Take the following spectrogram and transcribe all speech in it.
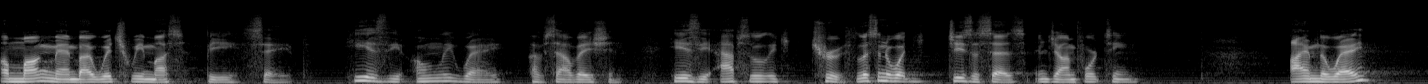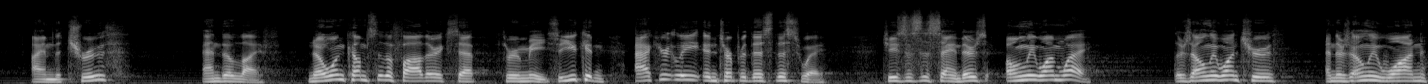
among men by which we must be saved. He is the only way of salvation. He is the absolute truth. Listen to what Jesus says in John 14. I am the way, I am the truth, and the life. No one comes to the Father except through me. So you can accurately interpret this this way Jesus is saying there's only one way, there's only one truth, and there's only one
